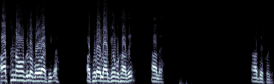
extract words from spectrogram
8-9 ਕਿਲੋ ਬੋਲਾ ਠੀਕ ਆ? ਆ ਥੋੜਾ ਲਾਗਿਓਂ ਵਿਖਾ ਦੇ। ਆ ਲੈ। ਆ ਦੇਖੋ ਜੀ।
